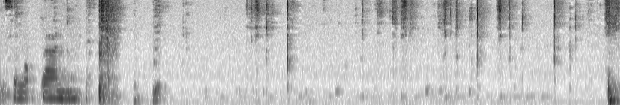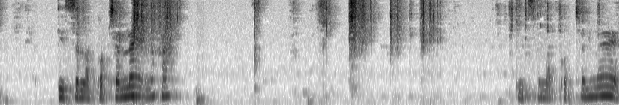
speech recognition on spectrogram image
ติดสลับกันติดสลับกับชั้นแรกนะคะ ติดสลับกับชั้นแรก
